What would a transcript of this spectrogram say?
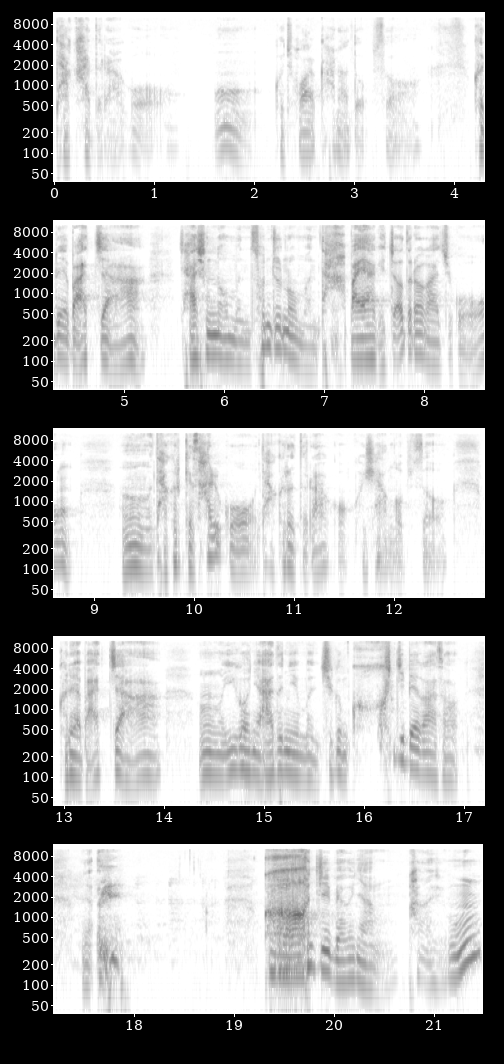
다 가더라고. 어, 그 좋아할 거 하나도 없어. 그래 봤자 자식 놈은 손주 놈은 다 마약에 쪄들어가지고 어, 다 그렇게 살고 다 그러더라고. 그시한 없어. 그래 봤자 어, 이건희 아드님은 지금 큰 집에 가서 큰 집에 그냥 응?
